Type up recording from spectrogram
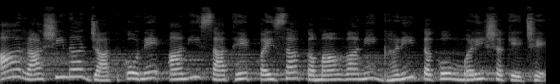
આ રાશિના જાતકોને આની સાથે પૈસા કમાવવાની ઘણી તકો મળી શકે છે.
